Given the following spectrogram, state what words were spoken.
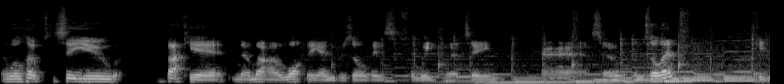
we'll hope to see you back here no matter what the end result is for week 13. Uh, so until then, keep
